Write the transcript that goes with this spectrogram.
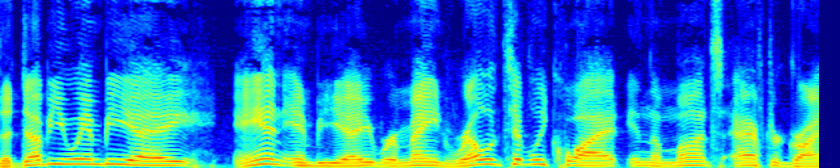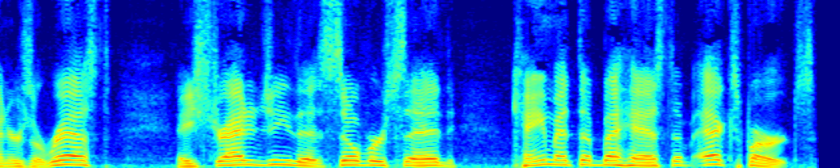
The WNBA and NBA remained relatively quiet in the months after Griner's arrest, a strategy that Silver said came at the behest of experts.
